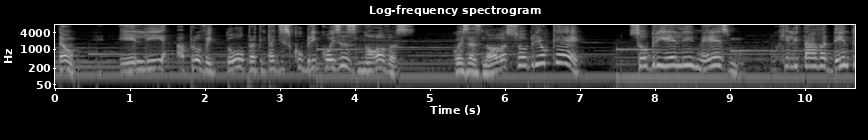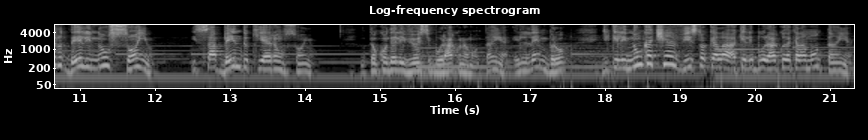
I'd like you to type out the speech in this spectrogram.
Então, ele aproveitou para tentar descobrir coisas novas. Coisas novas sobre o quê? Sobre ele mesmo. Porque ele estava dentro dele num sonho e sabendo que era um sonho. Então, quando ele viu esse buraco na montanha, ele lembrou de que ele nunca tinha visto aquela, aquele buraco daquela montanha.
